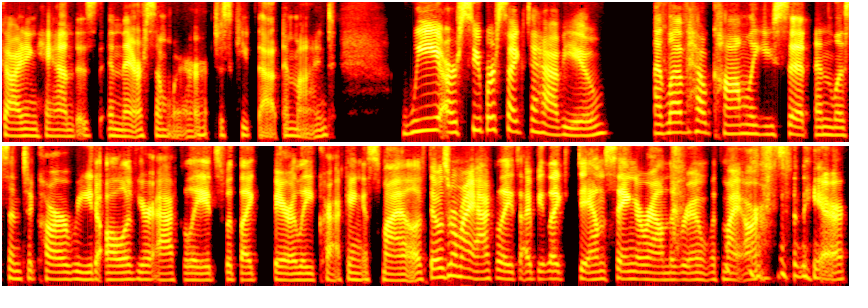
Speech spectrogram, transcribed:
guiding hand is in there somewhere, just keep that in mind. We are super psyched to have you. I love how calmly you sit and listen to Cara read all of your accolades with like barely cracking a smile. If those were my accolades, I'd be like dancing around the room with my arms in the air.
